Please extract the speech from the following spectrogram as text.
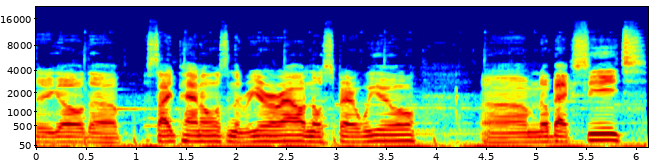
there you go. The side panels in the rear are out. No spare wheel. Um, no back seats.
